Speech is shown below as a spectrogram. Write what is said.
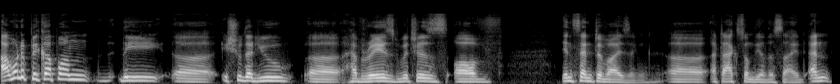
I want to pick up on the uh, issue that you have raised, which is of incentivizing uh, attacks from the other side. And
